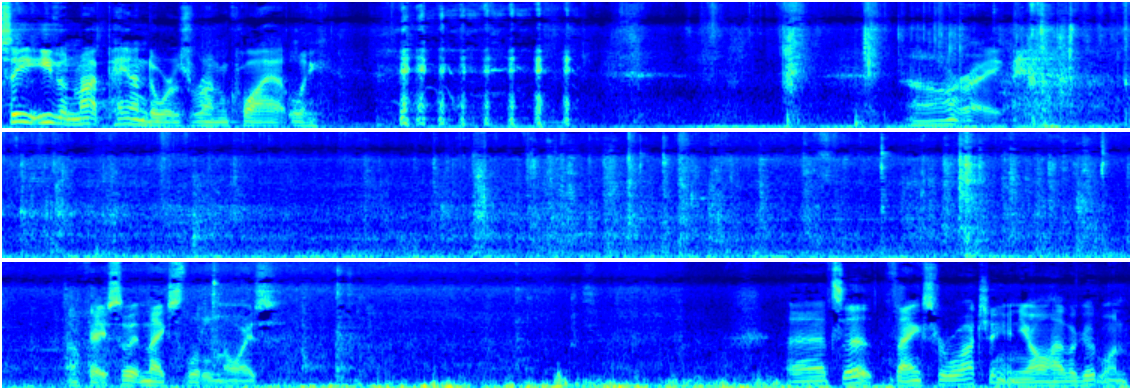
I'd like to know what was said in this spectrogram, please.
See, even my pan doors run quietly. All right. Okay, so it makes a little noise. That's it. Thanks for watching, and y'all have a good one.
